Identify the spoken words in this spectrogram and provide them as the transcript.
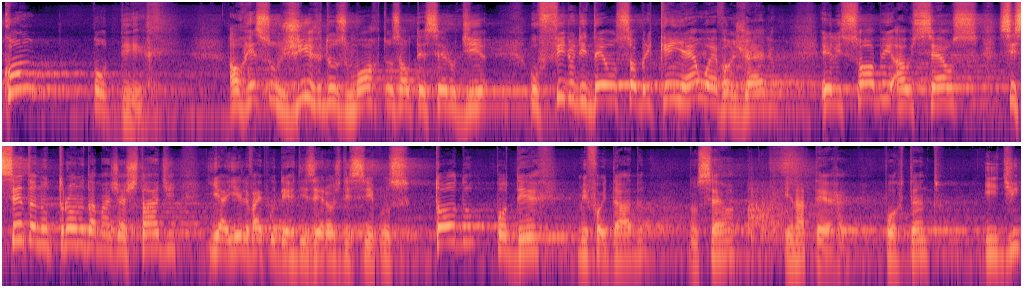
com poder. Ao ressurgir dos mortos ao terceiro dia, o Filho de Deus, sobre quem é o Evangelho, ele sobe aos céus, se senta no trono da majestade, e aí ele vai poder dizer aos discípulos: Todo poder me foi dado no céu e na terra. Portanto, ide,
